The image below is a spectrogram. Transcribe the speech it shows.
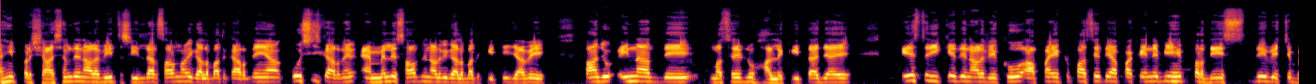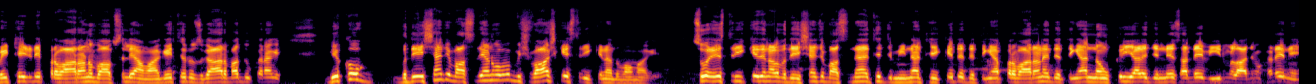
ਅਸੀਂ ਪ੍ਰਸ਼ਾਸਨ ਦੇ ਨਾਲ ਵੀ, ਤਹਿਸੀਲਦਾਰ ਸਾਹਿਬ ਨਾਲ ਵੀ ਗੱਲਬਾਤ ਕਰਦੇ ਆਂ ਕੋਸ਼ਿਸ਼ ਕਰਦੇ ਆਂ ਐਮਐਲਏ ਸਾਹਿਬ ਦੇ ਨਾਲ ਵੀ ਗੱਲਬਾਤ ਕੀਤੀ ਜਾਵੇ, ਤਾਂ ਜੋ ਇਹਨਾਂ ਦੇ ਮਸਲੇ ਨੂੰ ਹੱਲ ਕੀਤਾ ਜਾਏ। ਇਸ ਤਰੀਕੇ ਦੇ ਨਾਲ ਵੇਖੋ, ਆਪਾਂ ਇੱਕ ਪਾਸੇ ਤੇ ਆਪਾਂ ਕਹਿੰਦੇ ਵੀ ਇਹ ਪ੍ਰਦੇਸ਼ ਦੇ ਵਿੱਚ ਬੈਠੇ ਜਿਹੜੇ ਪਰਿਵਾਰਾਂ ਨੂੰ ਵਾਪਸ ਲਿਆਵਾਂਗੇ, ਇੱਥੇ ਰੋਜ਼ਗਾਰ ਵਾਧੂ ਕਰਾਂਗੇ। ਵੇਖੋ, ਵਿਦੇਸ਼ਾਂ 'ਚ ਵਸਦਿਆਂ ਨੂੰ ਆਪਾਂ ਵਿਸ਼ਵਾਸ ਕਿਸ ਤਰੀਕੇ ਨਾਲ ਦਿਵਾਵਾਂਗੇ? ਸੋ ਇਸ ਤਰੀਕੇ ਦੇ ਨਾਲ ਵਿਦੇਸ਼ਾਂ 'ਚ ਵਸਦਿਆਂ ਇੱਥੇ ਜ਼ਮੀਨਾਂ ਠੇਕੇ ਤੇ ਦਿੱਤੀਆਂ, ਪਰਿਵਾਰਾਂ ਨੇ ਦਿੱਤੀਆਂ, ਨੌਕਰੀ ਵਾਲੇ ਜਿੰਨੇ ਸਾਡੇ ਵੀਰ ਮੁਲਾਜ਼ਮ ਖੜੇ ਨੇ,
